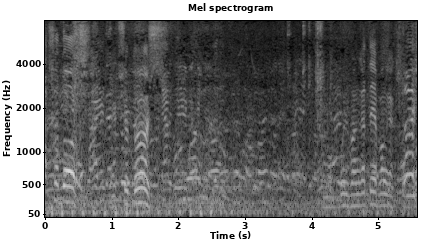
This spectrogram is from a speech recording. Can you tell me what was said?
একশো দশ। একশো দশ। নব্বই ভাঙাতে এবং একশো দশ।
